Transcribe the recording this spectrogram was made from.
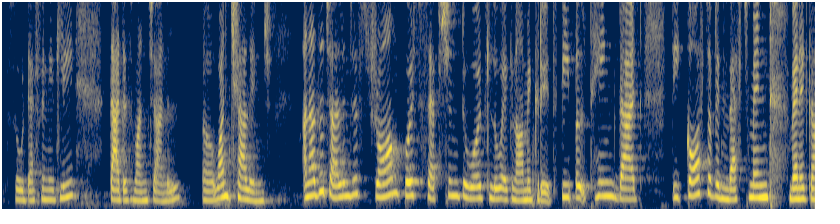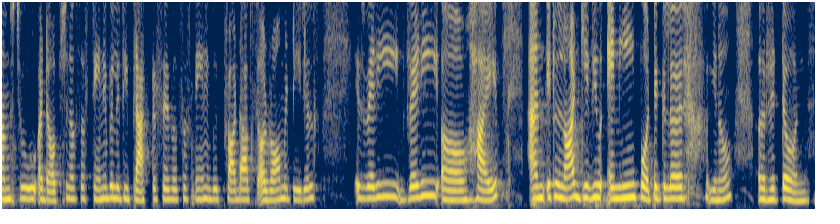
so definitely that is one channel uh, one challenge Another challenge is strong perception towards low economic rates. People think that the cost of investment when it comes to adoption of sustainability practices or sustainable products or raw materials is very very uh, high and it will not give you any particular you know uh, returns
